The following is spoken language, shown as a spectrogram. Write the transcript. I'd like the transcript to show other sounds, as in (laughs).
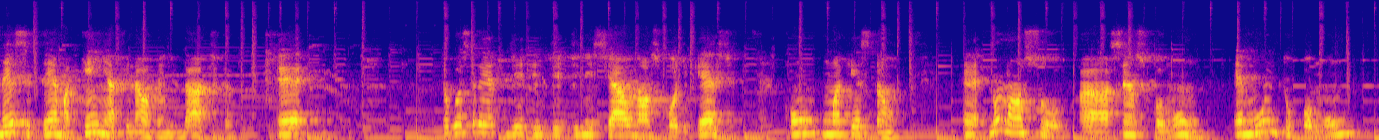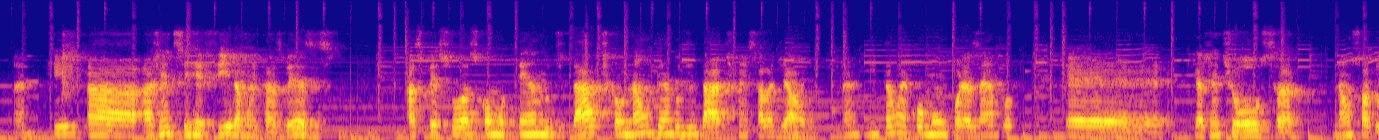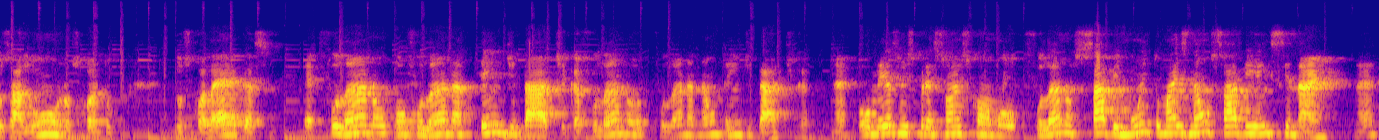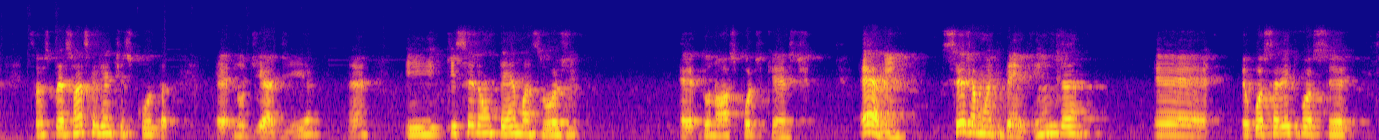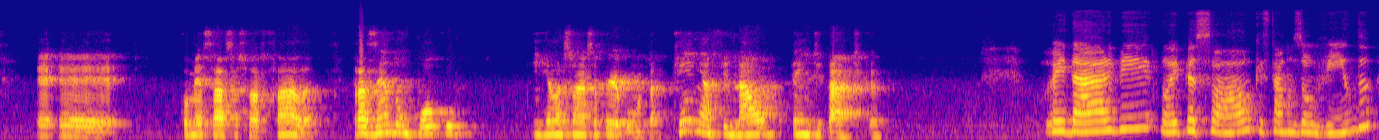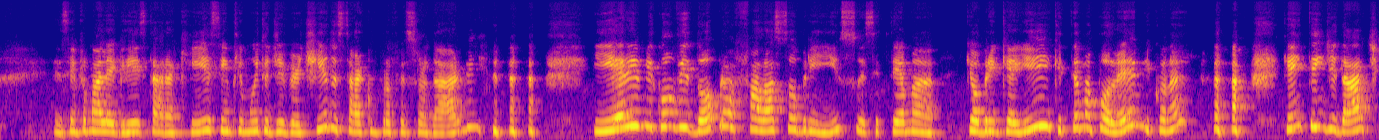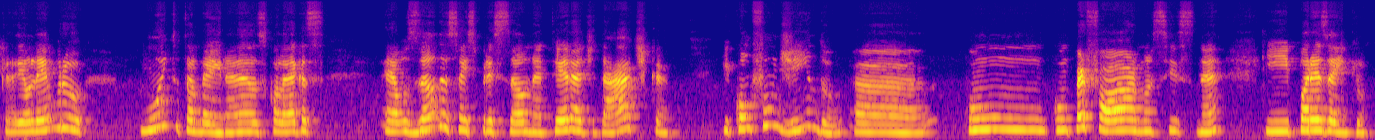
nesse tema, quem afinal tem didática, é, eu gostaria de, de, de iniciar o nosso podcast com uma questão. É, no nosso uh, senso comum, é muito comum né, que a, a gente se refira muitas vezes às pessoas como tendo didática ou não tendo didática em sala de aula. Né? Então é comum, por exemplo, é, que a gente ouça não só dos alunos quanto dos colegas é, fulano ou fulana tem didática, fulano ou fulana não tem didática. Né? Ou mesmo expressões como fulano sabe muito, mas não sabe ensinar. Né? São expressões que a gente escuta é, no dia a dia né? e que serão temas hoje é, do nosso podcast. Ellen, seja muito bem-vinda. É, eu gostaria que você é, é, começasse a sua fala trazendo um pouco em relação a essa pergunta. Quem, afinal, tem didática? Oi, Darby. Oi, pessoal que está nos ouvindo. É sempre uma alegria estar aqui, sempre muito divertido estar com o professor Darby. (laughs) e ele me convidou para falar sobre isso, esse tema que eu brinquei, que tema polêmico, né? (laughs) Quem tem didática? Eu lembro muito também, né? Os colegas é, usando essa expressão, né? Ter a didática e confundindo uh, com, com performances, né? E, por exemplo,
